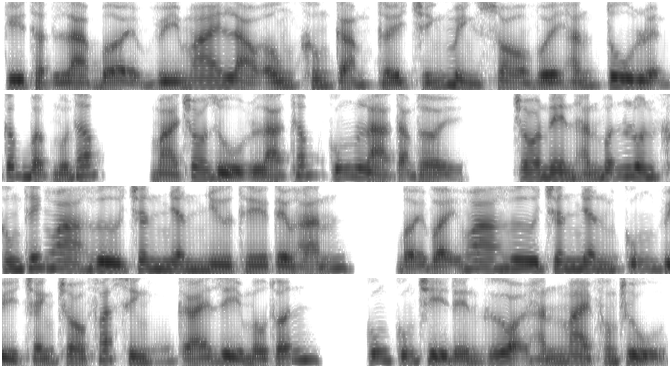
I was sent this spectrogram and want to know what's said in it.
kỳ thật là bởi vì Mai lão ông không cảm thấy chính mình so với hắn tu luyện cấp bậc muốn thấp, mà cho dù là thấp cũng là tạm thời, cho nên hắn vẫn luôn không thích hoa hư chân nhân như thế kêu hắn, bởi vậy hoa hư chân nhân cũng vì tránh cho phát sinh cái gì mâu thuẫn, cũng cũng chỉ đến cứ gọi hắn Mai phong chủ.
